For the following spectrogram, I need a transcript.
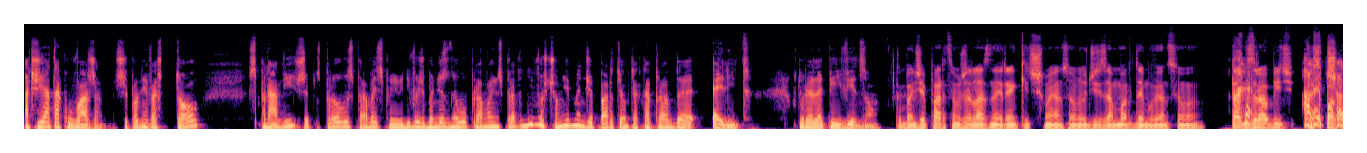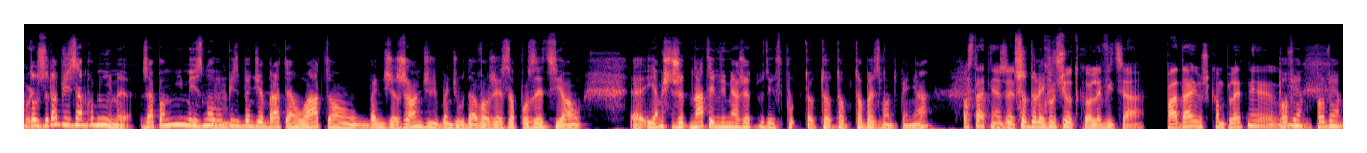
a czy ja tak uważam, znaczy, ponieważ to sprawi, że Prawo, i Sprawiedliwość będzie znowu Prawem i Sprawiedliwością. Nie będzie partią tak naprawdę elit, które lepiej wiedzą. To będzie partią żelaznej ręki trzymającą ludzi za mordę mówiącą tak Ale- zrobić Ale spokój. trzeba to zrobić, zapomnijmy. Zapomnijmy i znowu Mhm. PiS będzie bratem łatą, będzie rządził i będzie udawał, że jest opozycją. E, Ja myślę, że na tym wymiarze tutaj to, to, to, to bez wątpienia. Ostatnia rzecz, Co do lewicy. króciutko, lewica. Pada już kompletnie? Powiem, powiem,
